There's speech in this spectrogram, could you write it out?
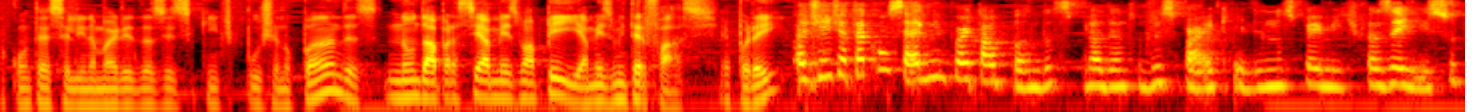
acontece ali na maioria das vezes que a gente puxa no Pandas, não dá para ser a mesma API, a mesma interface. É por aí? A gente até consegue importar o Pandas para dentro do Spark, ele nos permite fazer isso,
